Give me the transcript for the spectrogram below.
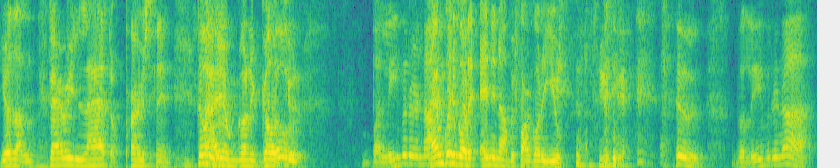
You're the very last person I am gonna go Dude. Believe it or not, I am gonna go to In-N-Out before I go to you. dude. Believe it or not,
